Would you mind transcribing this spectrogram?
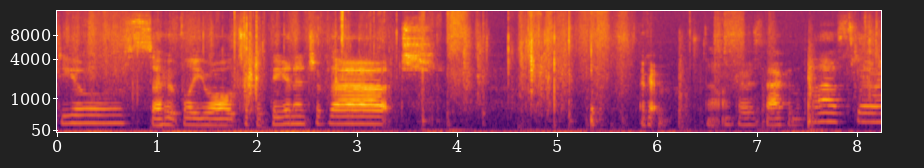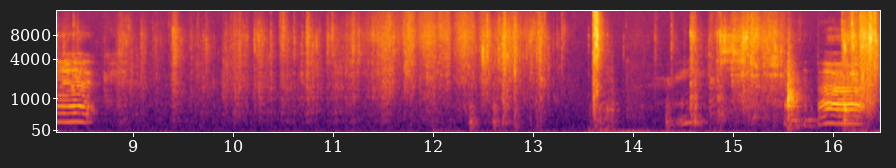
deals. So hopefully you all took advantage of that. Okay, that one goes back in the plastic. Alright, back in the box.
